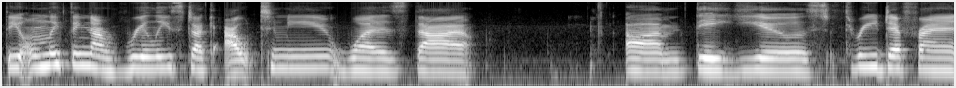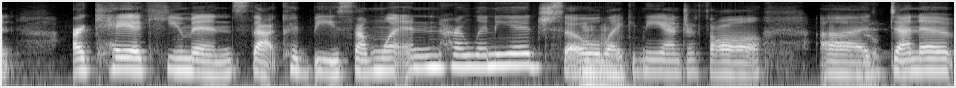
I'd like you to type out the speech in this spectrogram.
The only thing that really stuck out to me was that um, they used three different archaic humans that could be somewhat in her lineage. So, like Neanderthal, uh, Deniv,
